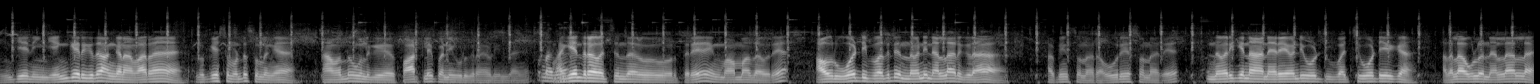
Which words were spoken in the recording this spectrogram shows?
அங்கேயே நீங்கள் எங்கே இருக்குதோ அங்கே நான் வரேன். லொக்கேஷன் மட்டும் சொல்லுங்கள் நான் வந்து உங்களுக்கு ஸ்பாட்லேயே பண்ணி கொடுக்குறேன் அப்படின்றாங்க. மகேந்திரா வச்சிருந்தார் ஒருத்தர் எங்கள் மாமா தான் அவர். அவர் ஓட்டி பார்த்துட்டு இந்த வண்டி நல்லா இருக்குடா அப்படின்னு சொன்னார். அவரே சொன்னார் இந்த வரைக்கும் நான் நிறைய வண்டி ஓட்டி வச்சு ஓட்டியிருக்கேன். அதெல்லாம் அவ்வளோ நல்லா இல்லை.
